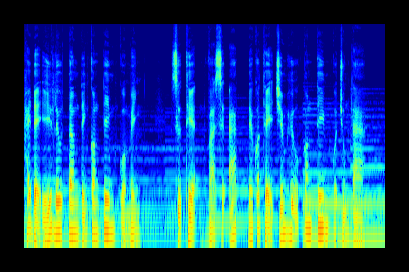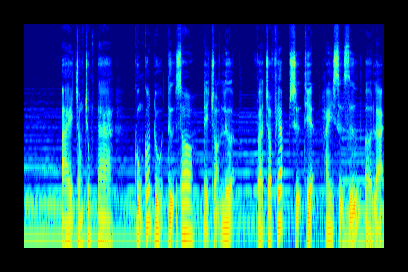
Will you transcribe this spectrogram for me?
hãy để ý lưu tâm đến con tim của mình. Sự thiện và sự ác đều có thể chiếm hữu con tim của chúng ta. Ai trong chúng ta cũng có đủ tự do để chọn lựa và cho phép sự thiện hay sự dữ ở lại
